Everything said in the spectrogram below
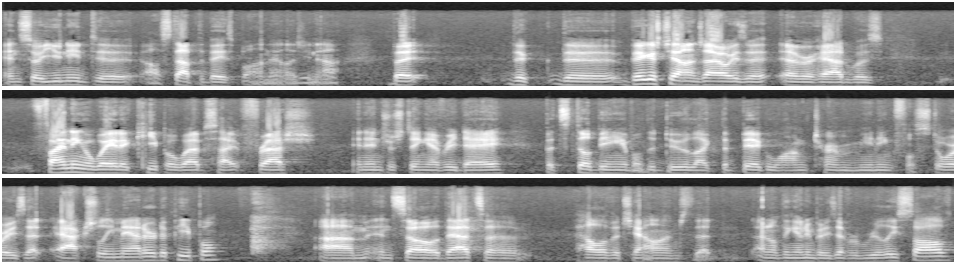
And so you need to. I'll stop the baseball analogy now, but the the biggest challenge I always ever had was finding a way to keep a website fresh and interesting every day, but still being able to do like the big, long-term, meaningful stories that actually matter to people. Um, and so that's a hell of a challenge that I don't think anybody's ever really solved.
